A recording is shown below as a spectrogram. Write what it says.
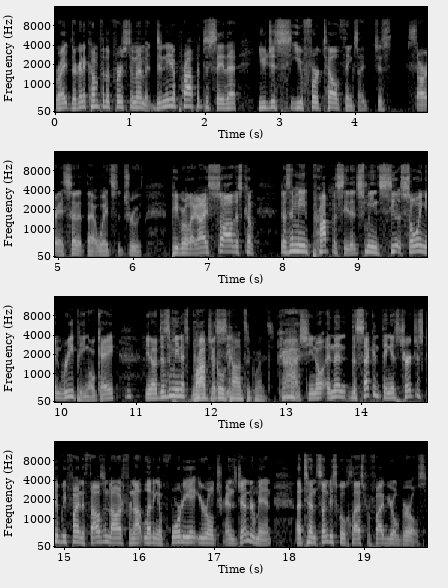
Right? They're going to come for the First Amendment. Didn't need a prophet to say that. You just you foretell things. I just sorry I said it that way. It's the truth. People are like, I saw this come. Doesn't mean prophecy. That just means sowing and reaping. Okay, you know, it doesn't mean it's prophecy. Logical consequence. Gosh, you know. And then the second thing is churches could be fined a thousand dollars for not letting a 48 year old transgender man attend Sunday school class for five year old girls.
